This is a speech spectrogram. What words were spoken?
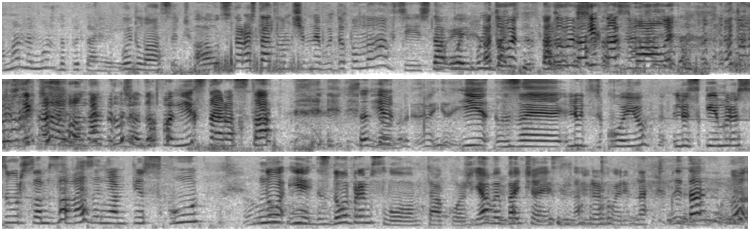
А в мене можна питання є? Будь ласка. А от старостат вам чим-небудь допомагав в цій Та, історії? ой, а, то ви, вибачте, а то ви всіх назвали. А то ви всіх назвали. Нам дуже допоміг старостат і, і з людською, людським ресурсом, завезенням піску, ну і з добрим словом також. Я вибачаюся, Інна Григорівна. І так, ну,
